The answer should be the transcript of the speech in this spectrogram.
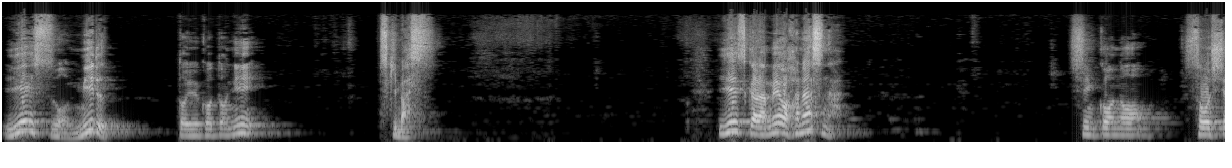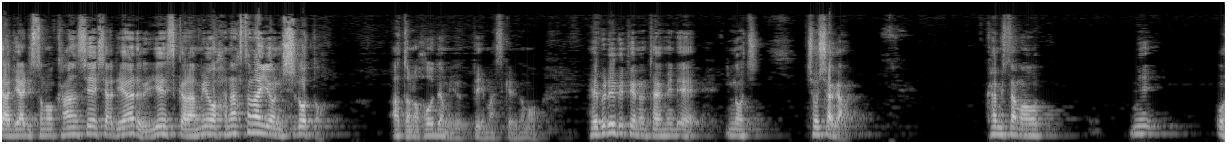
イエスを見るということにつきます。イエスから目を離すな。信仰の創始者であり、その完成者であるイエスから目を離さないようにしろと、後の方でも言っていますけれども、ヘブルビテのためで、の著者が、神様を、に教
